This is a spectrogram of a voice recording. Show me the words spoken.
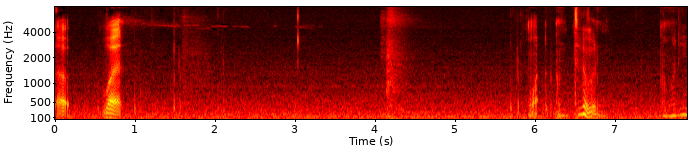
Oh, what? What? Dude. What do you.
